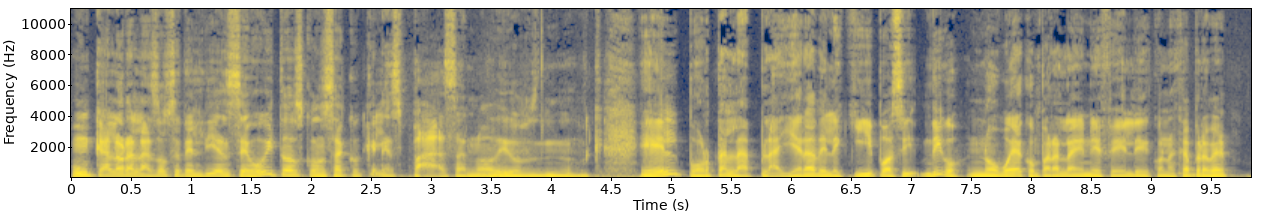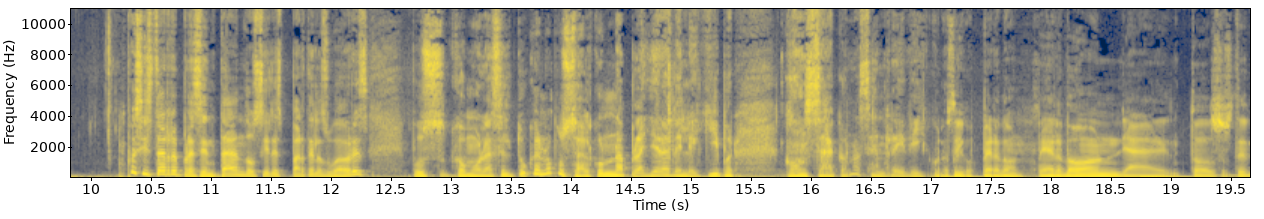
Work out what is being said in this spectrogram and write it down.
un calor a las 12 del día en Cebu y todos con saco. ¿Qué les pasa? No, digo, él porta la playera del equipo, así. Digo, no voy a comparar la NFL con acá, pero a ver, pues si estás representando, si eres parte de los jugadores, pues como lo hace el Tuca, ¿no? Pues sal con una playera del equipo, con saco, no sean ridículos. Digo, perdón, perdón, ya todos ustedes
